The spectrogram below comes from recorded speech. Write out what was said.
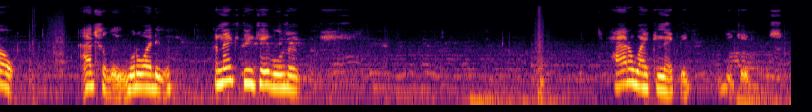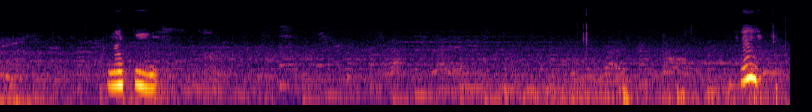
Bro, actually, what do I do? Connect the cables and... How do I connect the, the cables? Connect the... Hmm.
